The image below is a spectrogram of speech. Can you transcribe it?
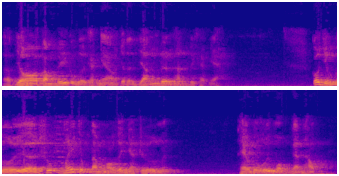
À, do tâm ý của người khác nhau cho nên dẫn đến hành vi khác nhau có nhiều người à, suốt mấy chục năm ngồi ghế nhà trường đó, theo đuổi một ngành học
